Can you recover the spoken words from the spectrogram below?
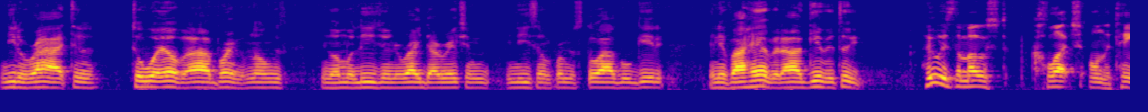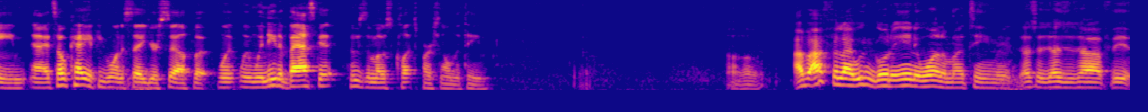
need a ride to to wherever I bring them. As long as you know I'm gonna lead you in the right direction. You need something from the store, I'll go get it and if I have it, I'll give it to you. Who is the most clutch on the team? Now, it's okay if you want to say yourself, but when, when we need a basket, who's the most clutch person on the team? Uh, I, I, feel like we can go to any one of my teammates. That's, a, that's just how I feel.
